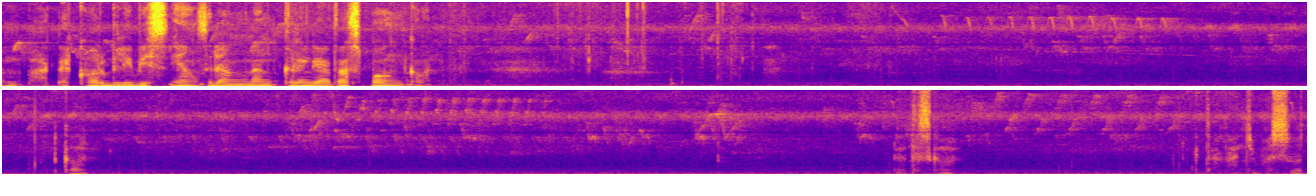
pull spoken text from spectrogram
empat ekor belibis yang sedang nangkring di atas pohon kawan. Kawan. Di atas kawan. Kita akan coba shoot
